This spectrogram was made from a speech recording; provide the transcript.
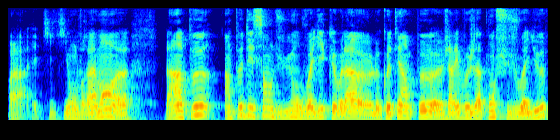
voilà, qui, ont vraiment... Euh, bah, un, peu, un peu descendu. On voyait que voilà, euh, le côté un peu euh, j'arrive au Japon, je suis joyeux.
